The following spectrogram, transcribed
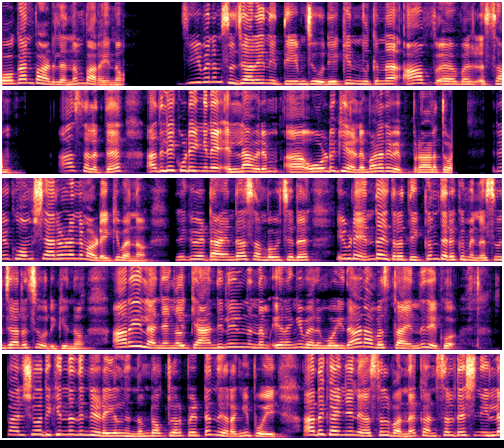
പോകാൻ പാടില്ലെന്നും പറയുന്നു. ജീവനും സുജാലയും നിത്യയും ജോലിയൊക്കെ നിൽക്കുന്ന ആ ആ സ്ഥലത്ത് അതിലേക്കൂടി ഇങ്ങനെ എല്ലാവരും ഓടുകയാണ് വളരെ വെപ്രാളത്തോടെ. രഘുവും ശരവണനും അവിടേക്ക് വന്നു. രഘുവേട്ട എന്താ സംഭവിച്ചത്? ഇവിടെ എന്താ ഇത്ര തിക്കും തിരക്കും തിരക്കുമെന്ന് സുജാത ചോദിക്കുന്നു. അറിയില്ല ഞങ്ങൾ ക്യാന്റീനിൽ നിന്നും ഇറങ്ങി വരുമ്പോൾ ഇതാണ് അവസ്ഥ എന്ന് രഘു പരിശോധിക്കുന്നതിന്റെ ഇടയിൽ നിന്നും ഡോക്ടർ പെട്ടെന്ന് ഇറങ്ങിപ്പോയി. അത് കഴിഞ്ഞ് നഴ്സിൽ വന്ന് കൺസൾട്ടേഷൻ ഇല്ല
